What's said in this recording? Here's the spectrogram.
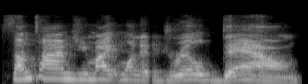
sometimes you might want to drill down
